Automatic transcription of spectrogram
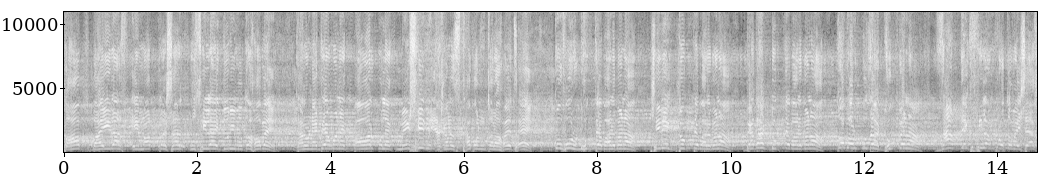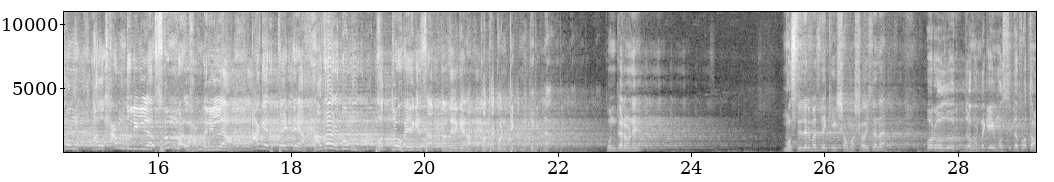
সব ভাইরাস এই মাদ্রাসার উসিলায় দূরীভূত হবে। কারণ এটা এমন এক পাওয়ারফুল এক মেশিন এখানে স্থাপন করা হয়েছে। কুকুর ঢুকতে পারবে না, শিরিক ঢুকতে পারবে না বেদার ঢুকতে পারবে না, কবর পূজা ঢুকবে না। যা দেখছিলাম প্রথমে সে এখন আলহামদুলিল্লাহ, সুম্মা আলহামদুলিল্লাহ, আগের চাইতে হাজার গুণ ভদ্র হয়ে গেছে আপনাদের গ্রাম। কথা কোন ঠিক ঠিক না? কোন কারণে? মসজিদের মধ্যে কি সমস্যা হয়েছে না? বড় হুজুর, যখন নাকি এই মসজিদে প্রথম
